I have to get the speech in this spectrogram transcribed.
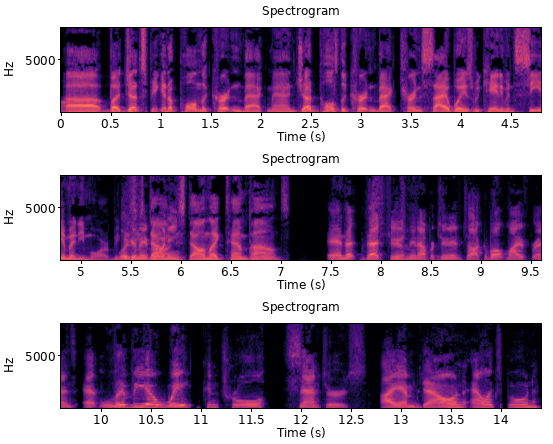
Uh, but Judd, speaking of pulling the curtain back, man, Judd pulls the curtain back, turns sideways. We can't even see him anymore because he's me, down. He's down like ten pounds. And that, that true. gives me an opportunity to talk about my friends at Livea Weight Control Centers. I am down, Alex Boone,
